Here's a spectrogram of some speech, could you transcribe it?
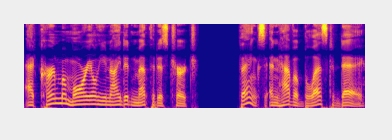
at Kern Memorial United Methodist Church. Thanks and have a blessed day.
